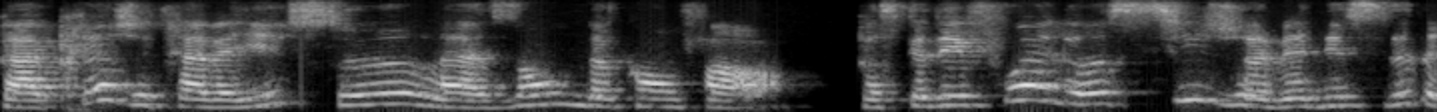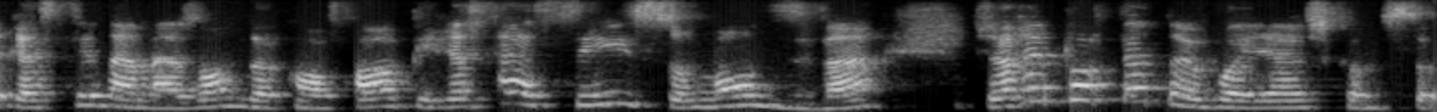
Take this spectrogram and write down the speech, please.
Puis après, j'ai travaillé sur la zone de confort. Parce que des fois, là, si j'avais décidé de rester dans ma zone de confort puis rester assise sur mon divan, j'aurais pas fait un voyage comme ça.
